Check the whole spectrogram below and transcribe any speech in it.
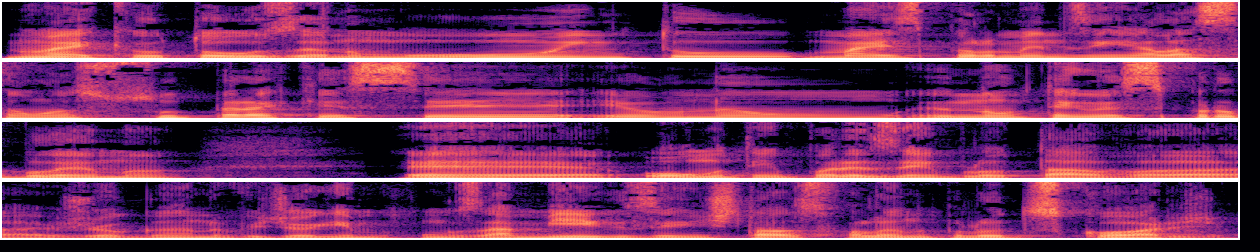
não é que eu estou usando muito, mas pelo menos em relação a superaquecer, eu não, eu não tenho esse problema. É, ontem, por exemplo, eu estava jogando videogame com os amigos e a gente estava falando pelo Discord.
